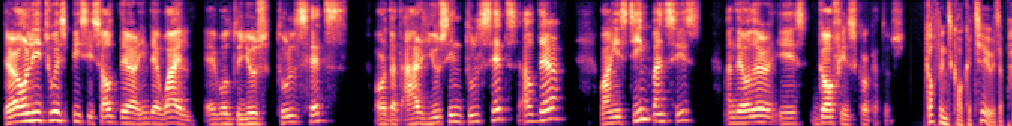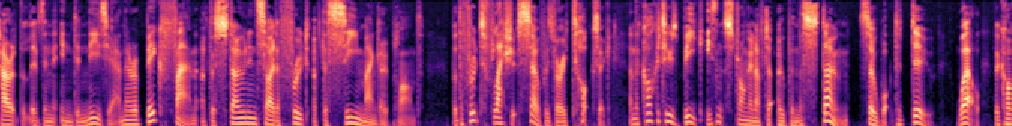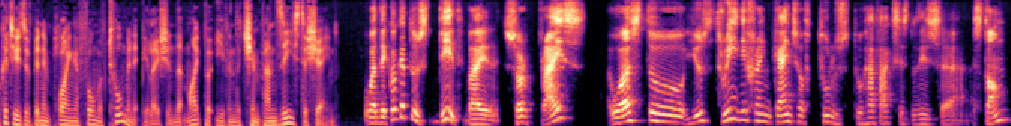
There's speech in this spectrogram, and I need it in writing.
There are only two species out there in the wild able to use tool sets or that are using tool sets out there. One is chimpanzees and the other is Goffin's cockatoos. Goffin's cockatoo is a parrot that lives in Indonesia, and they're a big fan of the stone inside a fruit of the sea mango plant. But the fruit's flesh itself is very toxic, and the cockatoo's beak isn't strong enough to open the stone. So, what to do? Well, the cockatoos have been employing a form of tool manipulation that might put even the chimpanzees to shame. What the cockatoos did by surprise was to use three different kinds of tools to have access to this uh, stone.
